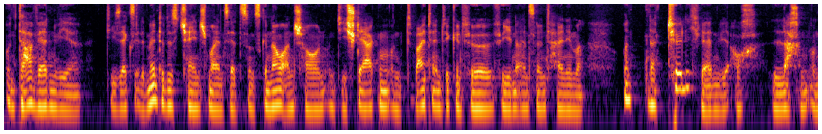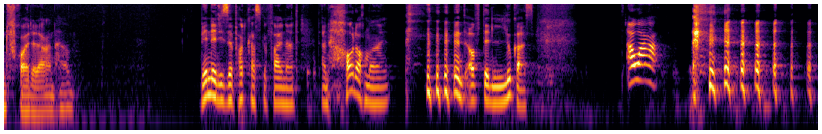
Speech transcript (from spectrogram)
Und da werden wir die sechs Elemente des Change Mindsets uns genau anschauen und die stärken und weiterentwickeln für, für jeden einzelnen Teilnehmer. Und natürlich werden wir auch Lachen und Freude daran haben. Wenn dir dieser Podcast gefallen hat, dann hau doch mal auf den Lukas. Aua!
